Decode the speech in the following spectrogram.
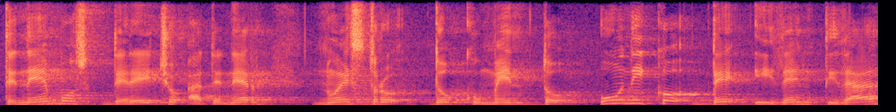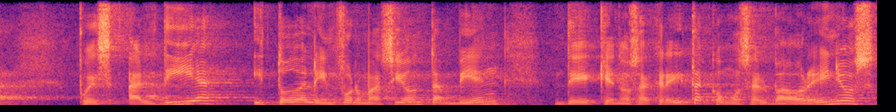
tenemos derecho a tener nuestro documento único de identidad pues al día y toda la información también de que nos acredita como salvadoreños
